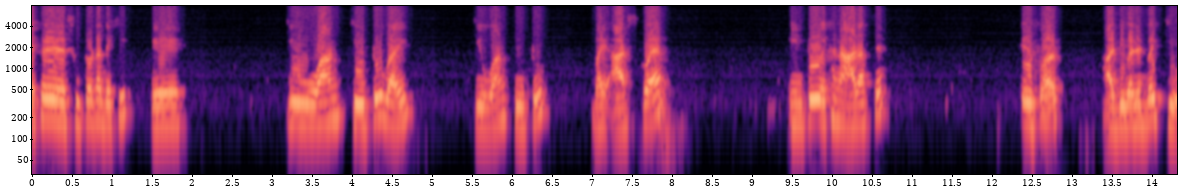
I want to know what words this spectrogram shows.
এফ এর সূত্রটা দেখি। K Q one Q two by Q one Q two by R square into এখানে আর আছে F R R divided by Q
